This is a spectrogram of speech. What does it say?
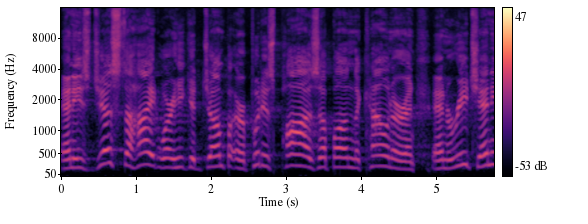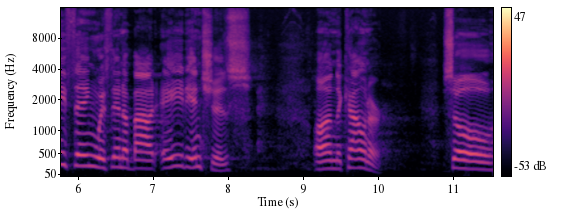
and he's just the height where he could jump or put his paws up on the counter and, and reach anything within about eight inches on the counter. So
